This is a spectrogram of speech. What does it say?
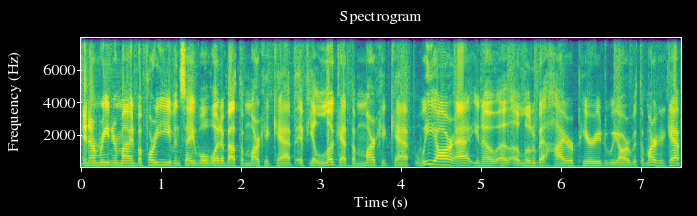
And I'm reading your mind before you even say, well, what about the market cap? If you look at the market cap, we are at, you know, a, a little bit higher period we are with the market cap,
